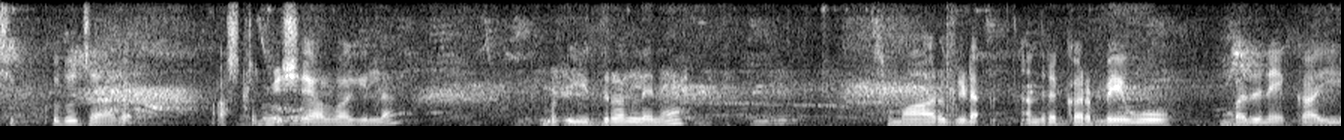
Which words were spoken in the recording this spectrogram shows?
ಚಿಕ್ಕದು ಜಾಗ. ಅಷ್ಟೊಂದು ಅಲ್ವಾಗಿಲ್ಲ ಬಟ್ ಇದರಲ್ಲೇ ಸುಮಾರು ಗಿಡ. ಅಂದರೆ ಕರಿಬೇವು ಬದನೆಕಾಯಿ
